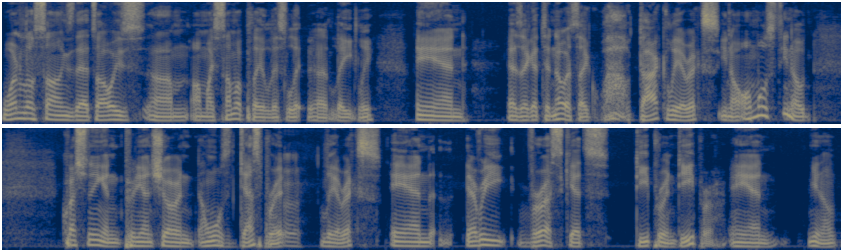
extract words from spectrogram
one of those songs that's always um, on my summer playlist li- uh, lately, and as I got to know, it's like wow, dark lyrics. You know, almost you know, questioning and pretty unsure and almost desperate Mm. lyrics, and every verse gets deeper and deeper, and you know,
